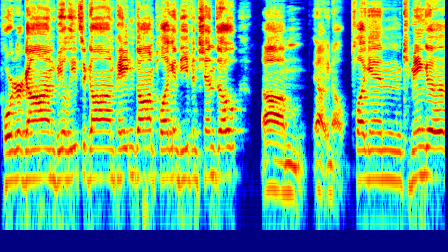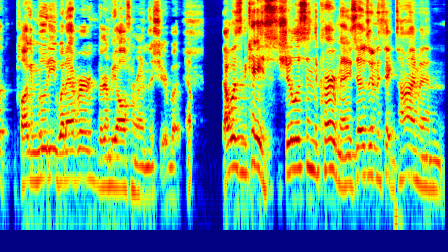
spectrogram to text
Porter gone, Bjelica gone, Payton gone, plug in DiVincenzo, um, uh, you know, plug in Kuminga, plug in Moody, whatever. They're going to be off and running this year. But Yep. that wasn't the case. Should have listened to Kerr, man. He said it was going to take time, and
